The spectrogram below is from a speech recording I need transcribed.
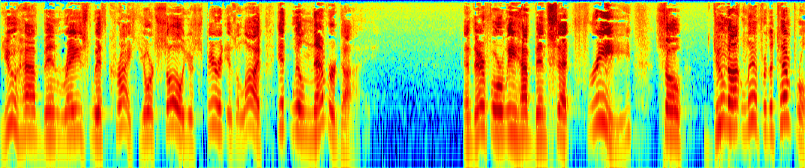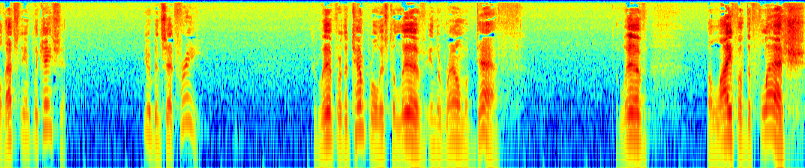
You have been raised with Christ. Your soul, your spirit is alive. It will never die. And therefore, we have been set free. So do not live for the temporal. That's the implication. You have been set free. To live for the temporal is to live in the realm of death. To live a life of the flesh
